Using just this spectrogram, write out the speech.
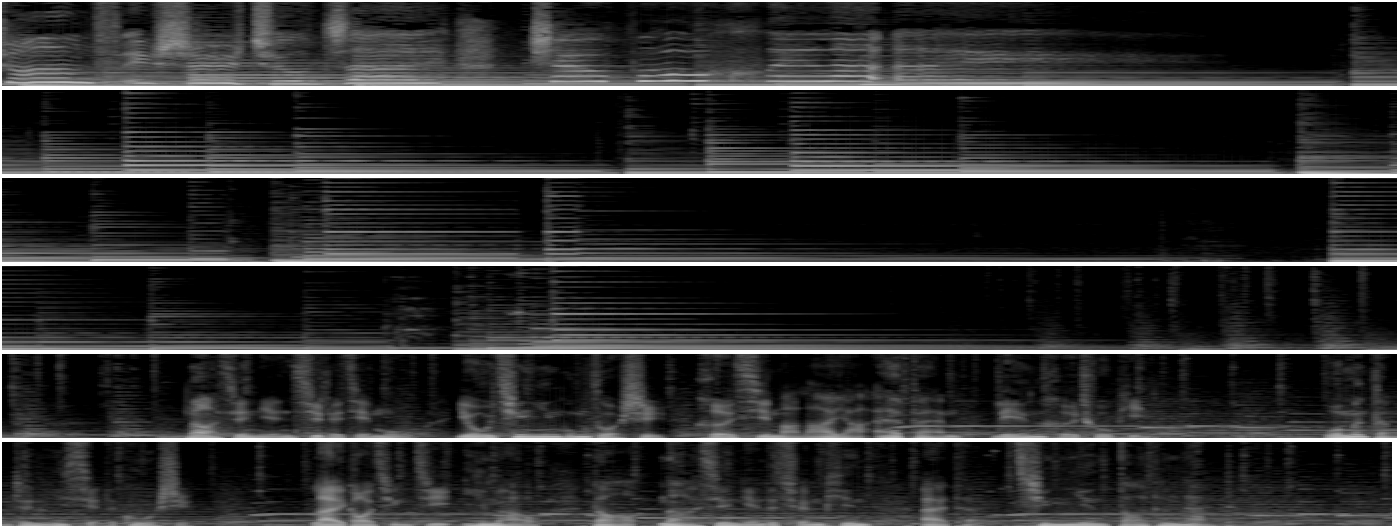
春飞逝就再找不那些年系列节目由清音工作室和喜马拉雅 FM 联合出品。我们等着你写的故事，来稿请寄 email 到那些年的全拼 at 清音 .dot.net。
